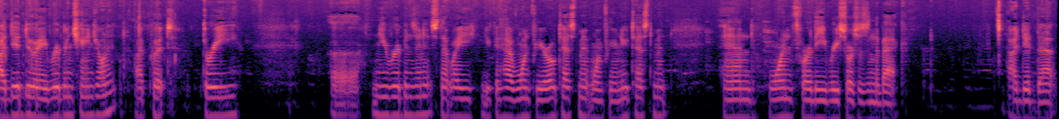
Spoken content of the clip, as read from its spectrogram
I did do a ribbon change on it. I put three uh, new ribbons in it, so that way you can have one for your Old Testament, one for your New Testament, and one for the resources in the back. I did that,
